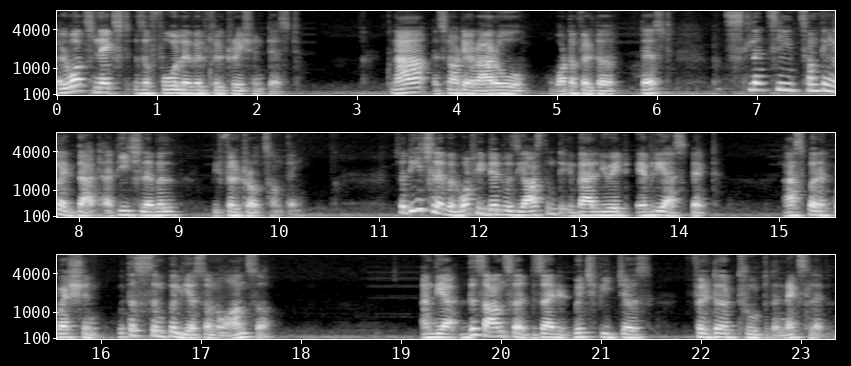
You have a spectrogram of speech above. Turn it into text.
Well, what's next is a four level filtration test. Now, it's not your RO water filter test, but let's see something like that. At each level, we filter out something. So, at each level, what we did was we asked them to evaluate every aspect as per a question with a simple yes or no answer. And the, this answer decided which features filtered through to the next level.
